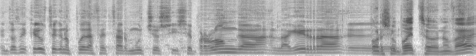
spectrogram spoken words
Entonces, ¿cree usted que nos puede afectar mucho si se prolonga la guerra? eh, Por supuesto, nos va...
